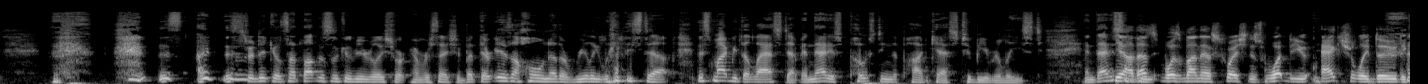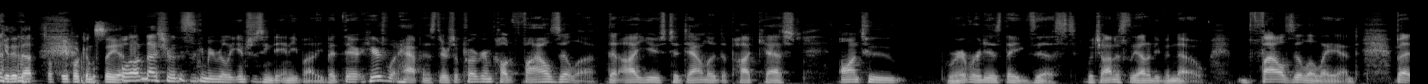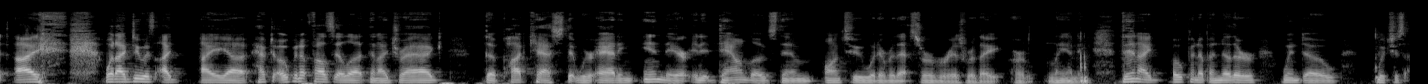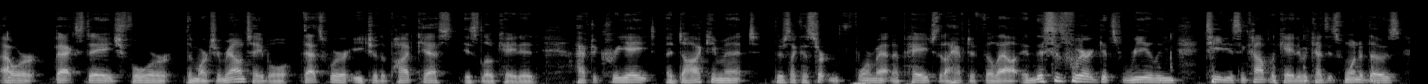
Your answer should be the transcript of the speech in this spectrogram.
this I, this is ridiculous. I thought this was going to be a really short conversation, but there is a whole nother really lengthy step. This might be the last step, and that is posting the podcast to be released. And that is yeah, that was my next question: is what do you actually do to get it up so people can see it? Well, I'm not sure this is going to be really interesting to anybody, but there here's what happens. There's a program called FileZilla that I use to download the podcast onto wherever it is they exist, which honestly I don't even know, FileZilla land. But I, what I do is I I uh, have to open up FileZilla, then I drag the podcasts that we're adding in there and it downloads them onto whatever that server is where they are landing. Then I open up another window which is our backstage for the Marching Roundtable. That's where each of the podcasts is located. I have to create a document. There's like a certain format and a page that I have to fill out. And this is where it gets really tedious and complicated because it's one of those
